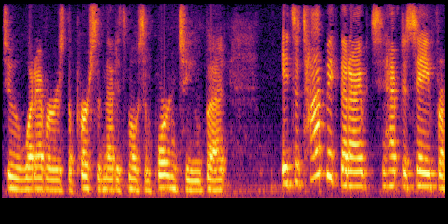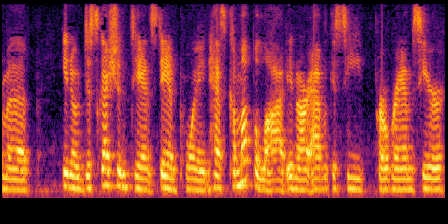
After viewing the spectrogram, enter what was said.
to whatever is the person that it's most important to. But it's a topic that I have to say from a you know discussion standpoint has come up a lot in our advocacy programs here.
